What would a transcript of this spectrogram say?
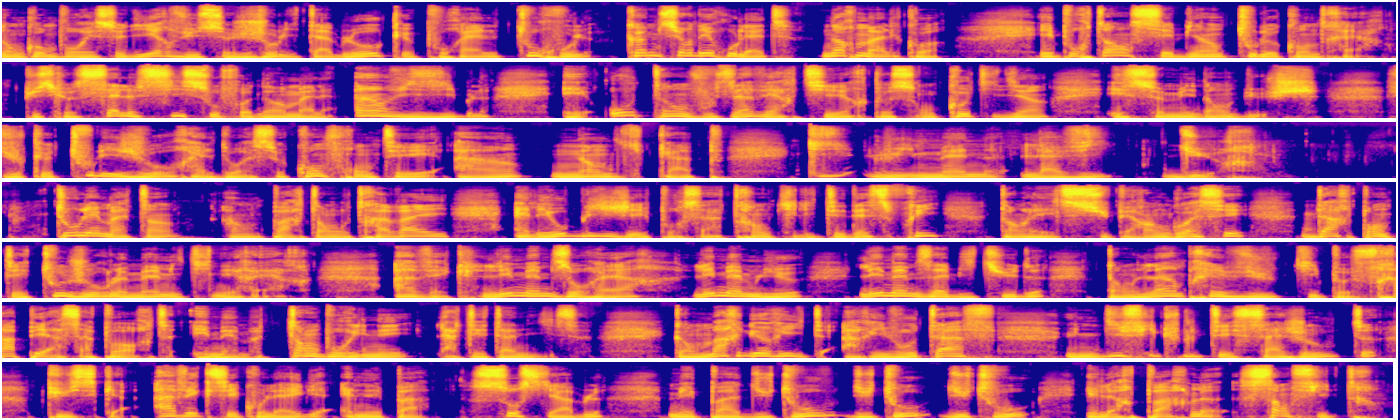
Donc on pourrait se dire, vu ce joli tableau, que pour elle, tout roule, comme sur des roulettes, normal quoi. Et pourtant, c'est bien tout le contraire, puisque celle-ci souffre d'un mal invisible, et autant vous avertir que son quotidien est semé d'embûches, vu que tous les jours, elle doit se confronter à un handicap qui lui mène la vie dure. Tous les matins, en partant au travail, elle est obligée pour sa tranquillité d'esprit, tant elle est super angoissée, d'arpenter toujours le même itinéraire, avec les mêmes horaires, les mêmes lieux, les mêmes habitudes, tant l'imprévu qui peut frapper à sa porte et même tambouriner la tétanise. Quand Marguerite arrive au taf, une difficulté s'ajoute, puisque avec ses collègues, elle n'est pas sociable, mais pas du tout, du tout, du tout, et leur parle sans filtre.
